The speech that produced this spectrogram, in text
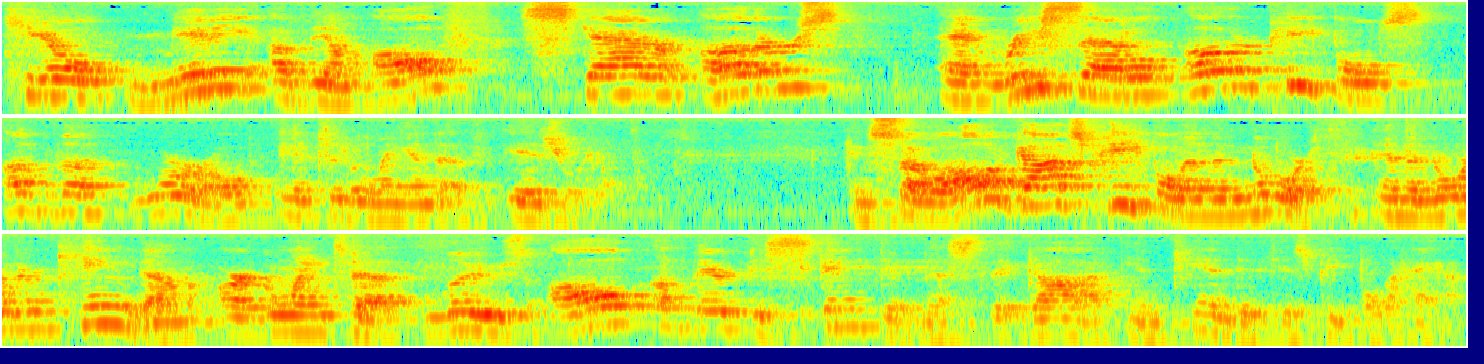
kill many of them off, scatter others, and resettle other peoples of the world into the land of Israel. And so all of God's people in the north, in the northern kingdom, are going to lose all of their distinctiveness that God intended his people to have.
